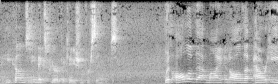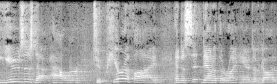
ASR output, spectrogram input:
And he comes and he makes purification for sins with all of that might and all of that power, he uses that power to purify and to sit down at the right hand of God.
